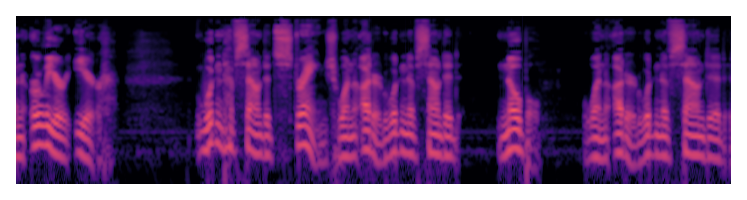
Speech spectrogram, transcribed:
an earlier ear, wouldn't have sounded strange when uttered, wouldn't have sounded noble when uttered, wouldn't have sounded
